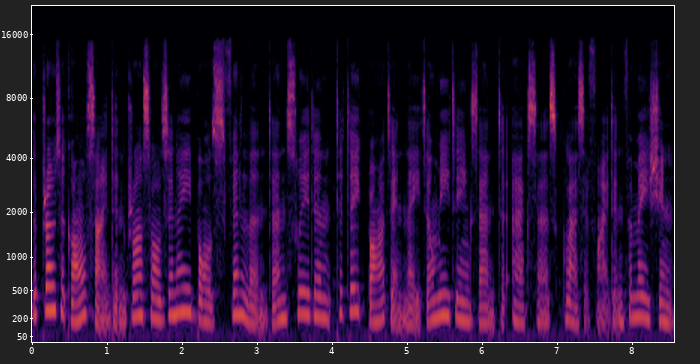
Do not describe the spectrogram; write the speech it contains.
The protocol signed in Brussels enables Finland and Sweden to take part in NATO meetings and to access classified information,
